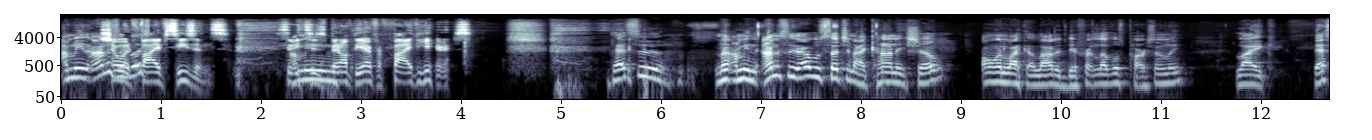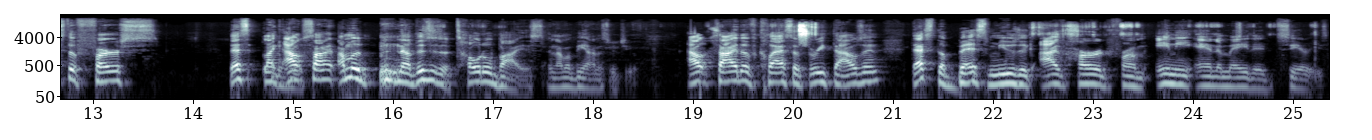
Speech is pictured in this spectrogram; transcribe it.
I mean, honestly, Showing five seasons. so I it's mean- been off the air for five years. that's a. no, I mean, honestly, that was such an iconic show on like a lot of different levels. Personally, like that's the first. That's like Mhm. outside. I'm a now. This is a total bias, and I'm gonna be honest with you. Outside of Class of 3000, that's the best music I've heard from any animated series.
